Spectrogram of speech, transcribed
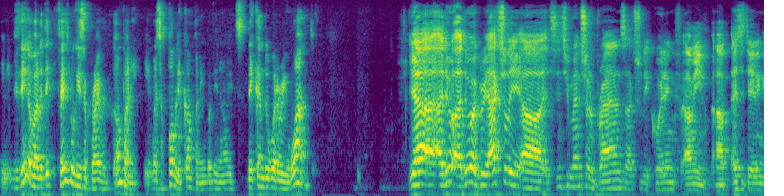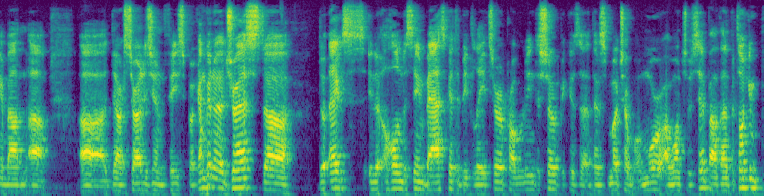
if you think about it, Facebook is a private company. It was a public company, but you know, it's they can do whatever you want. Yeah, I do. I do agree. Actually, uh, since you mentioned brands actually quitting, I mean, uh, hesitating about uh, uh their strategy on Facebook, I'm going to address the, the eggs in the, all in the same basket a bit later, probably in the show, because uh, there's much more I want to say about that. But talking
